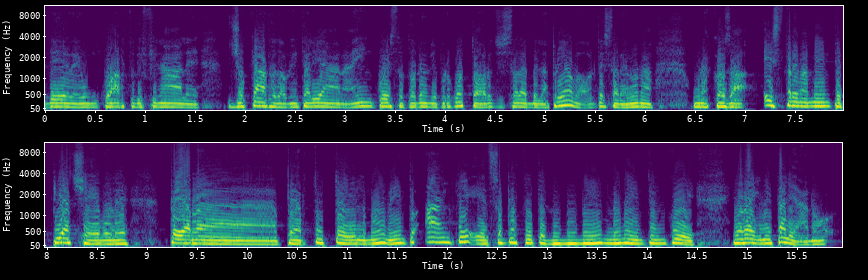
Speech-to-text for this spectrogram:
vedere un quarto di finale giocato da un'italiana in questo torneo di Pro 14 sarebbe la prima volta e sarebbe una, una cosa estremamente piacevole per, uh, per, tutto il movimento, anche e soprattutto in un momento in cui il rugby italiano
